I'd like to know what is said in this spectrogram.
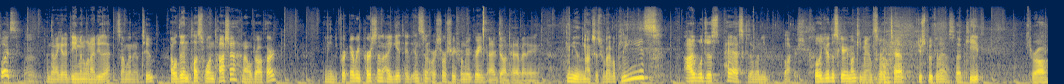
What? Mm. And then I get a demon when I do that, so I'm gonna have two. I will then plus one Tasha and I will draw a card. And for every person, I get an instant or sorcery from your graveyard. I don't have any. Give me the Noxious Revival, please. I will just pass because I'm gonna need blockers. Well, you're the scary monkey man, so Untap, you're spooking us. upkeep, draw.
